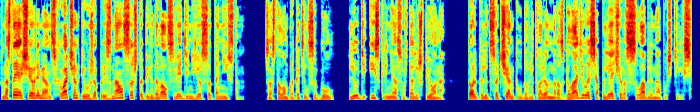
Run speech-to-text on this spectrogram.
В настоящее время он схвачен и уже признался, что передавал сведения сатанистам. За столом прокатился гул. Люди искренне осуждали шпиона. Только лицо Ченка удовлетворенно разгладилось, а плечи расслабленно опустились.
